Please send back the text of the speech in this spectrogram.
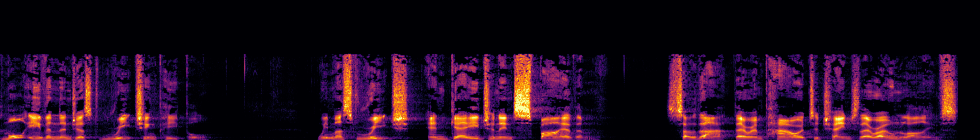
more even than just reaching people, we must reach, engage, and inspire them so that they're empowered to change their own lives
